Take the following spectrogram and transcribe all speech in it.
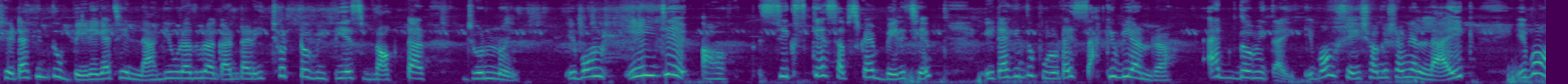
সেটা কিন্তু বেড়ে গেছে লাগে উড়াধুরা গানটার, এই ছোট্ট বিটিএস ব্লগটার জন্যই। এবং এই যে সিক্স কে সাবস্ক্রাইব বেড়েছে, এটা কিন্তু পুরোটাই সাকিবিয়ানরা, একদমই তাই। এবং সেই সঙ্গে সঙ্গে লাইক এবং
